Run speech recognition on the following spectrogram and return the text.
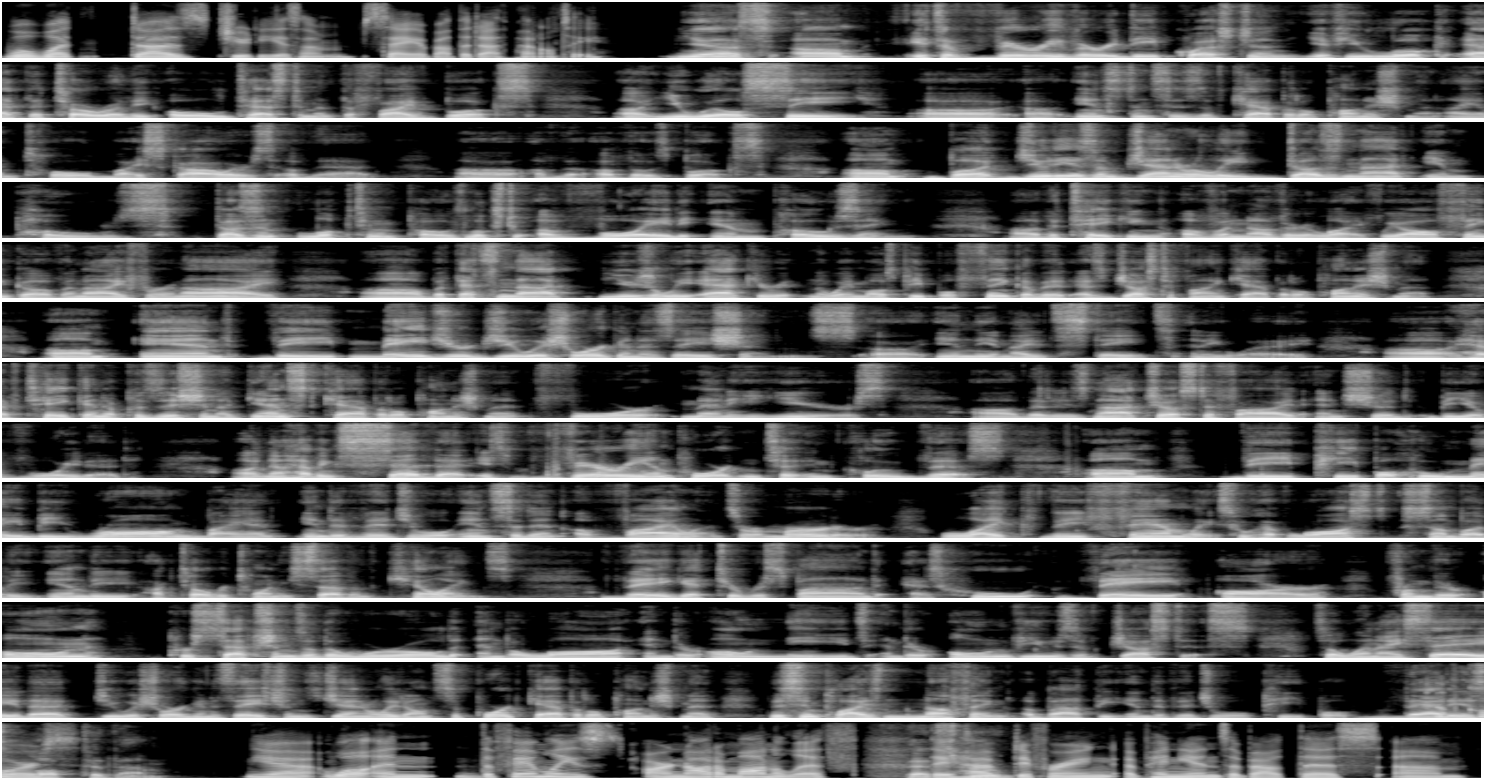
Well, what does Judaism say about the death penalty? Yes, um, it's a very, very deep question. If you look at the Torah, the Old Testament, the five books, uh, you will see uh, uh, instances of capital punishment. I am told by scholars of that, uh, of the of those books. Um, but Judaism generally does not impose, doesn't look to impose, looks to avoid imposing uh, the taking of another life. We all think of an eye for an eye, uh, but that's not usually accurate in the way most people think of it as justifying capital punishment. Um, and the major Jewish organizations uh, in the United States, anyway, uh, have taken a position against capital punishment for many years uh, that is not justified and should be avoided. Uh, now, having said that, it's very important to include this. Um, the people who may be wronged by an individual incident of violence or murder, like the families who have lost somebody in the October 27th killings, they get to respond as who they are from their own perceptions of the world and the law and their own needs and their own views of justice. So when I say that Jewish organizations generally don't support capital punishment, this implies nothing about the individual people. That of is course. up to them. Yeah. Well, and the families are not a monolith. That's they true. have differing opinions about this. Um,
